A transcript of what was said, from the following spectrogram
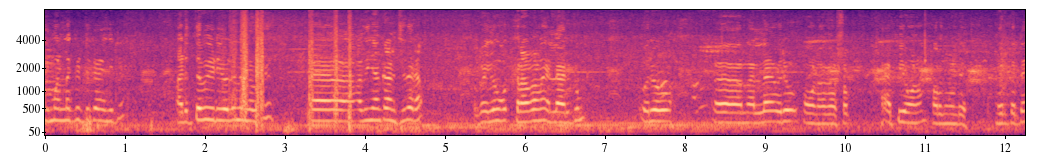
ഈ മണ്ണൊക്കെ ഇട്ട് കഴിഞ്ഞിട്ട് അടുത്ത വീഡിയോയിൽ നിങ്ങൾക്ക് അത് ഞാൻ കാണിച്ചു തരാം. അപ്പോൾ ഇത് ഉത്രാടാണ് എല്ലാവർക്കും ഒരു നല്ല ഒരു ഓണാഘോഷം. ഹാപ്പി ഓണം പറഞ്ഞുകൊണ്ട് നിർത്തട്ടെ.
